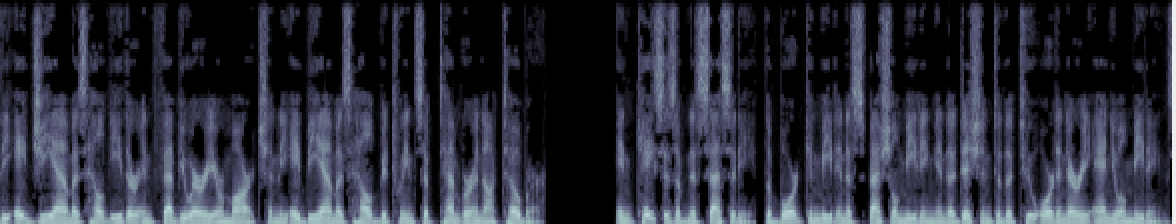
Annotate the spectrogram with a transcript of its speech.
The AGM is held either in February or March and the ABM is held between September and October. In cases of necessity, the board can meet in a special meeting in addition to the two ordinary annual meetings.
